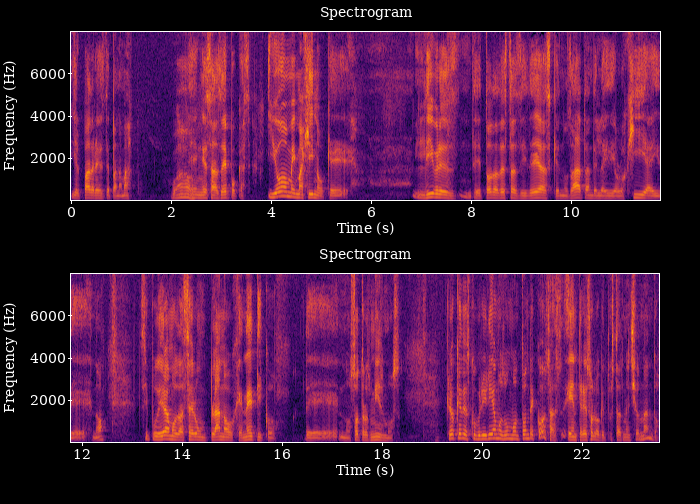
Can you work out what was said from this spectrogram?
y el padre es de Panamá. Wow. En esas épocas. Yo me imagino que libres de todas estas ideas que nos atan de la ideología y de, ¿no? Si pudiéramos hacer un plano genético de nosotros mismos, creo que descubriríamos un montón de cosas, entre eso lo que tú estás mencionando.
